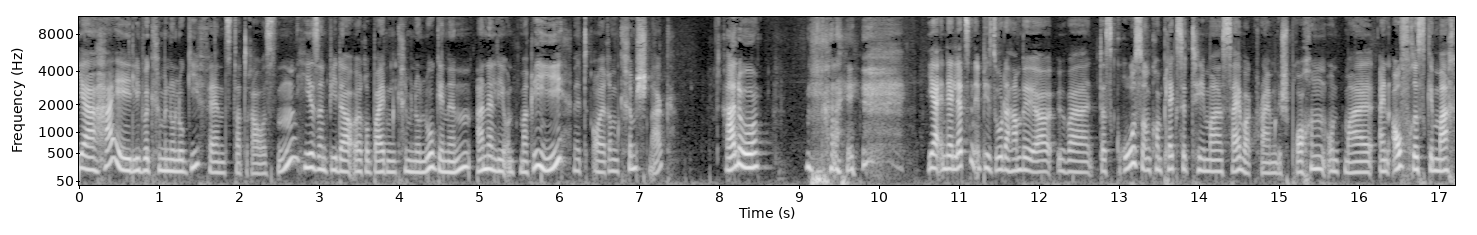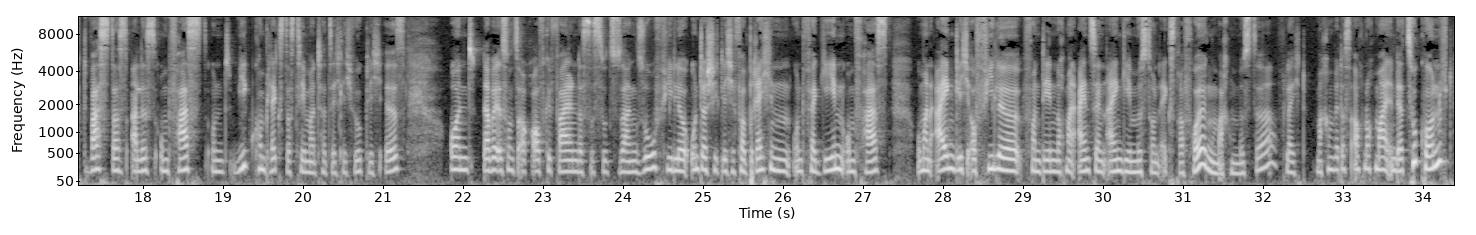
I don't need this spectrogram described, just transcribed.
Ja, hi, liebe Kriminologie-Fans da draußen. Hier sind wieder eure beiden Kriminologinnen, Annelie und Marie, mit eurem Krimschnack. Hallo. Hi. Ja, in der letzten Episode haben wir ja über das große und komplexe Thema Cybercrime gesprochen und mal einen Aufriss gemacht, was das alles umfasst und wie komplex das Thema tatsächlich wirklich ist. Und dabei ist uns auch aufgefallen, dass es sozusagen so viele unterschiedliche Verbrechen und Vergehen umfasst, wo man eigentlich auf viele von denen nochmal einzeln eingehen müsste und extra Folgen machen müsste. Vielleicht machen wir das auch nochmal in der Zukunft.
